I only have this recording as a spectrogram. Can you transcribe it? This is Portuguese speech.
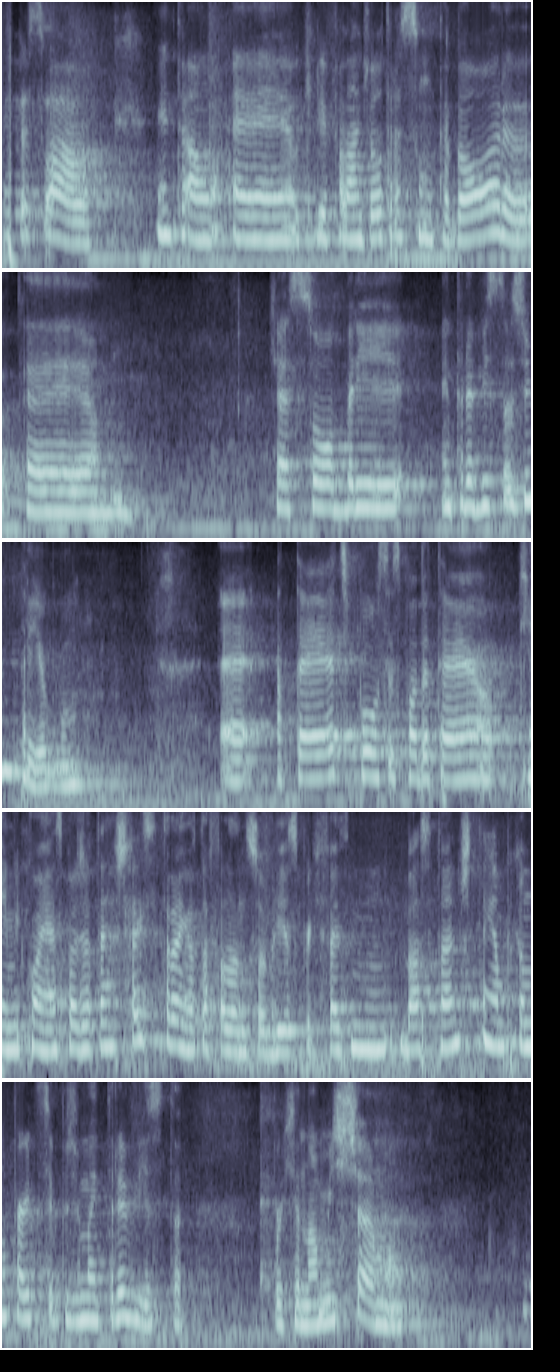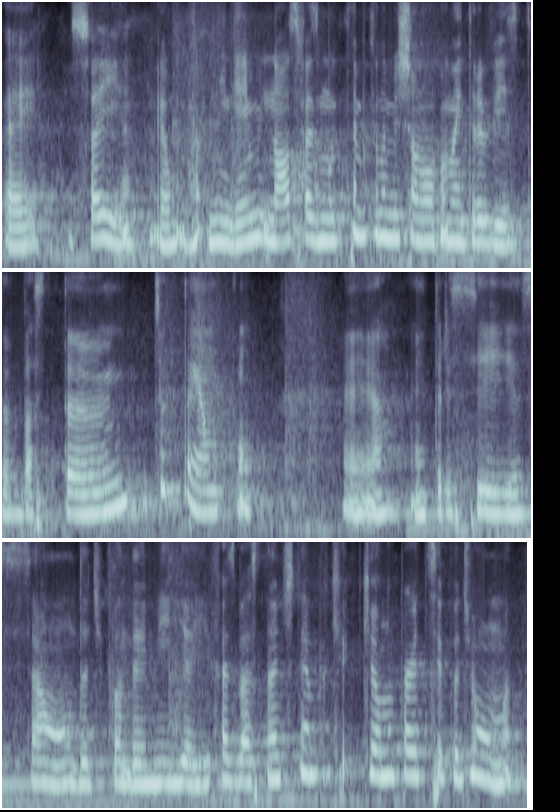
Oi, pessoal. Então, é, eu queria falar de outro assunto agora, é, que é sobre entrevistas de emprego. É, até, tipo, vocês podem até, quem me conhece pode até achar estranho eu estar falando sobre isso, porque faz bastante tempo que eu não participo de uma entrevista, porque não me chamam. É, isso aí. Eu, ninguém, nossa, faz muito tempo que não me chamam para uma entrevista, bastante tempo. É, entre si, essa onda de pandemia aí, faz bastante tempo que, que eu não participo de uma.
